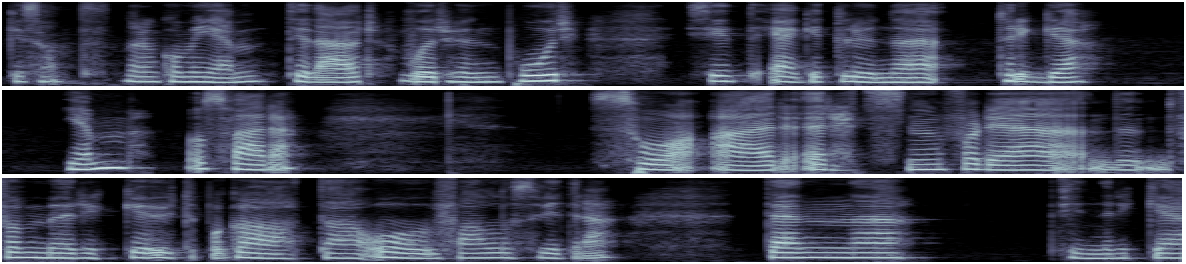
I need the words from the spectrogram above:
Ikke sant? Når hun kommer hjem til der hvor hun bor, i sitt eget lune, trygge hjem og sfære, så er redselen for det, for mørket ute på gata, overfall osv., den eh, finner ikke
